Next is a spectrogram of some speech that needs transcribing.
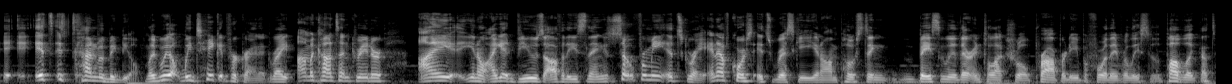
it, it's it's kind of a big deal. Like we, we take it for granted right? I'm a content creator. I you know I get views off of these things. So for me it's great. And of course it's risky. You know I'm posting basically their intellectual property before they've released to the public. That's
